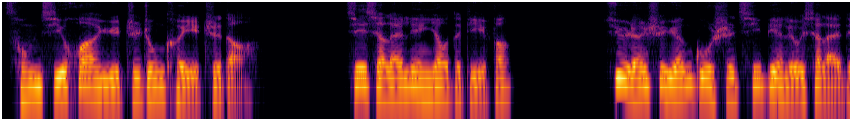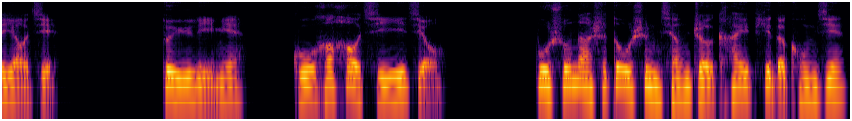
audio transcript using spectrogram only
从其话语之中可以知道，接下来炼药的地方，居然是远古时期便留下来的药界。对于里面，古河好奇已久。不说那是斗圣强者开辟的空间，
